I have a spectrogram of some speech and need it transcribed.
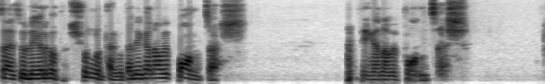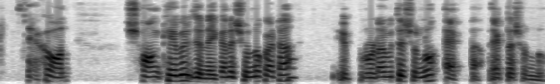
চার চলে গেলে কত? শূন্য থাকবে। তাহলে এখানে হবে পঞ্চাশ। এখানে হবে পঞ্চাশ। এখন সংক্ষেপের জন্য এখানে শূন্য কয়টা? এই পুরোটার ভিতরে শূন্য, একটা। একটা শূন্য।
